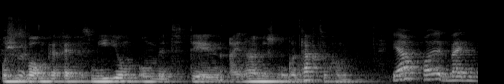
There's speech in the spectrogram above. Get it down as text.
Und es war auch ein perfektes Medium, um mit den Einheimischen in Kontakt zu kommen. Ja, voll, weil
